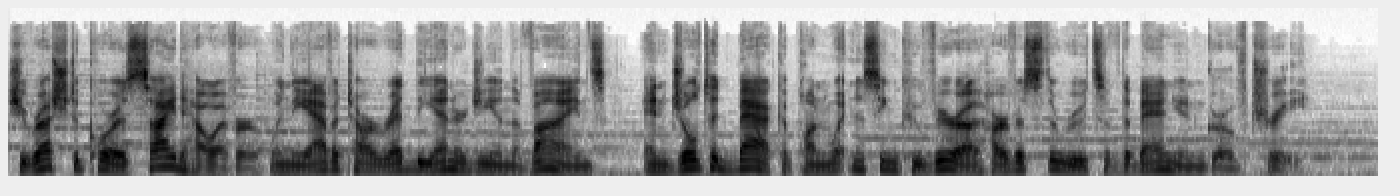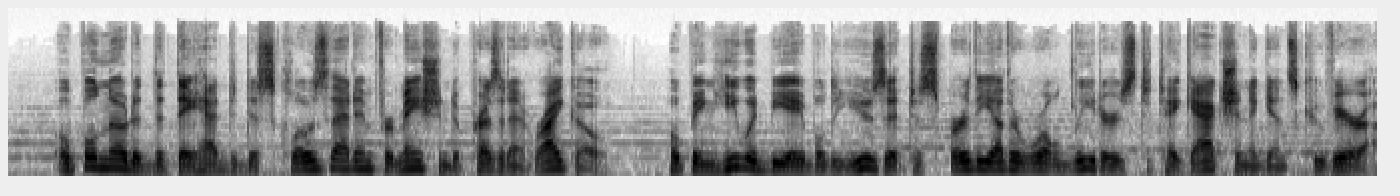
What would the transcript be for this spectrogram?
She rushed to Korra's side, however, when the Avatar read the energy in the vines and jolted back upon witnessing Kuvira harvest the roots of the banyan grove tree. Opal noted that they had to disclose that information to President Raiko, hoping he would be able to use it to spur the other world leaders to take action against Kuvira.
